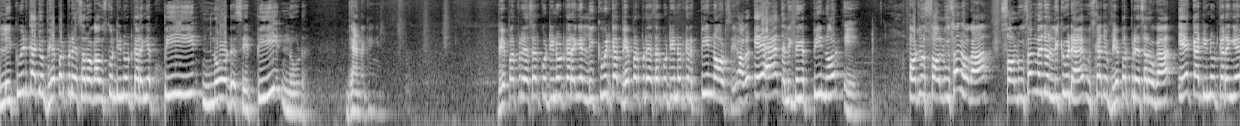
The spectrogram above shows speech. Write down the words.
लिक्विड का जो वेपर प्रेशर होगा, उसको डिनोट करेंगे पी नोड से पी नोड ध्यान रखेंगे। वेपर प्रेशर को डिनोट करेंगे लिक्विड का वेपर प्रेशर को डिनोट करेंगे पी नोट से। अगर ए है तो लिख देंगे पी नोट ए और जो सॉल्यूशन होगा सॉल्यूशन में जो लिक्विड है, उसका जो वेपर प्रेशर होगा ए का डिनोट करेंगे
